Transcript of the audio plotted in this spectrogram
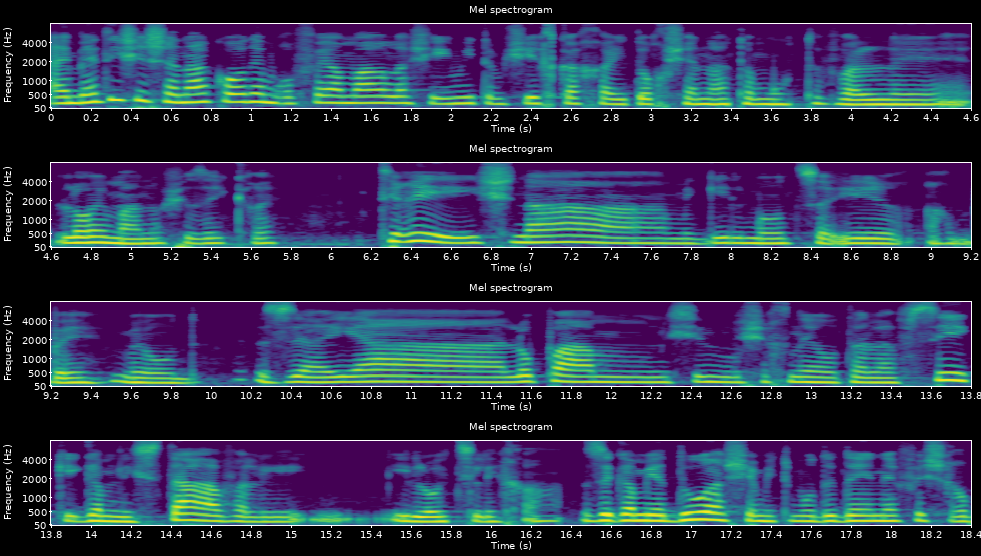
האמת היא ששנה קודם רופא אמר לה שאם היא תמשיך ככה, היא תוך שנה תמות, אבל uh, לא האמנו שזה יקרה. תראי, היא ישנה מגיל מאוד צעיר, הרבה מאוד. זה היה, לא פעם ניסינו לשכנע אותה להפסיק, היא גם ניסתה, אבל היא, היא לא הצליחה. זה גם ידוע שמתמודדי נפש, רב,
